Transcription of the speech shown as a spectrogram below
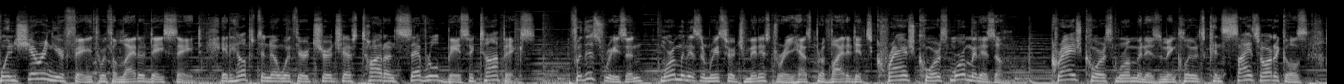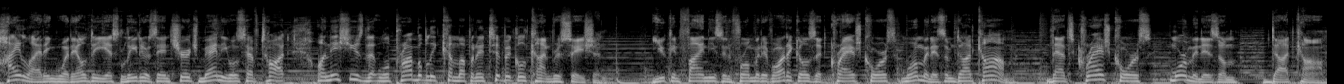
When sharing your faith with a Latter day Saint, it helps to know what their church has taught on several basic topics. For this reason, Mormonism Research Ministry has provided its Crash Course Mormonism. Crash Course Mormonism includes concise articles highlighting what LDS leaders and church manuals have taught on issues that will probably come up in a typical conversation. You can find these informative articles at crashcoursemormonism.com. That's crashcoursemormonism.com.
